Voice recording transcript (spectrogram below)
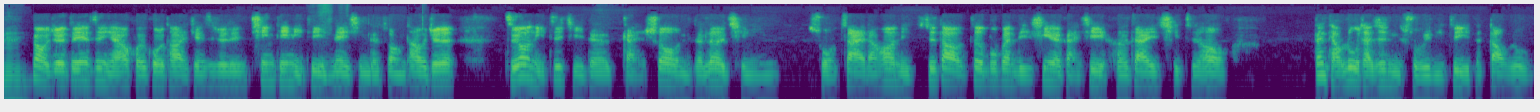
嗯，那我觉得这件事情还要回过头来一件事，就是倾听你自己内心的状态。我觉得只有你自己的感受，你的热情。所在，然后你知道这部分理性的感性合在一起之后，那条路才是你属于你自己的道路。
